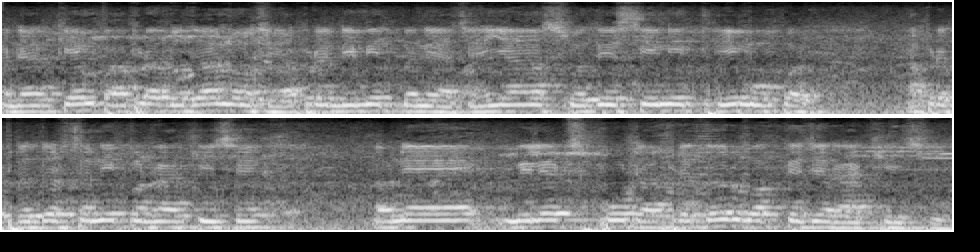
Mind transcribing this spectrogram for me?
અને આ કેમ્પ આપણા બધાનો છે, આપણે નિમિત્ત બન્યા છે. અહીંયા સ્વદેશીની થીમ ઉપર આપણે પ્રદર્શની પણ રાખી છે. અને મિલેટ્સ ફૂડ આપણે દર વખતે જે રાખીએ છીએ,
